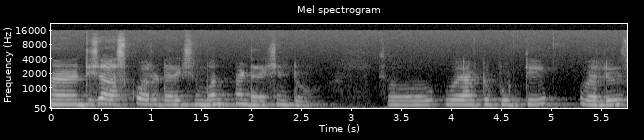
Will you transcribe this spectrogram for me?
uh, this asks for direction 1 and direction 2 so we have to put the values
